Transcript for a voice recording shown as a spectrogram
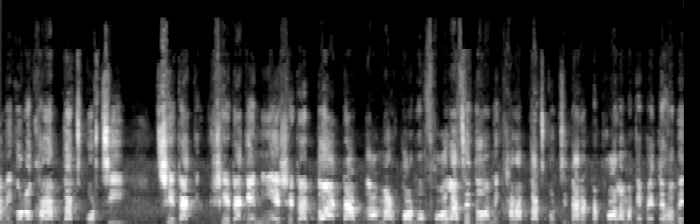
আমি কোনো খারাপ কাজ করছি, সেটা, সেটাকে নিয়ে সেটার তো একটা আমার কর্মফল আছে তো, আমি খারাপ কাজ করছি, তার একটা ফল আমাকে পেতে হবে।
